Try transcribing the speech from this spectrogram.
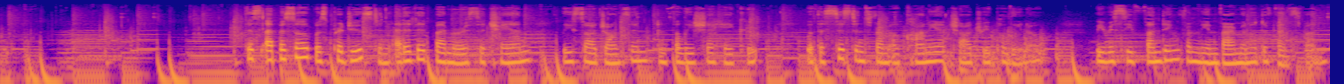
This episode was produced and edited by Marissa Chan, Lisa Johnson, and Felicia Haycoop, with assistance from Elkania Chaudhry Polino. We received funding from the Environmental Defense Fund.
